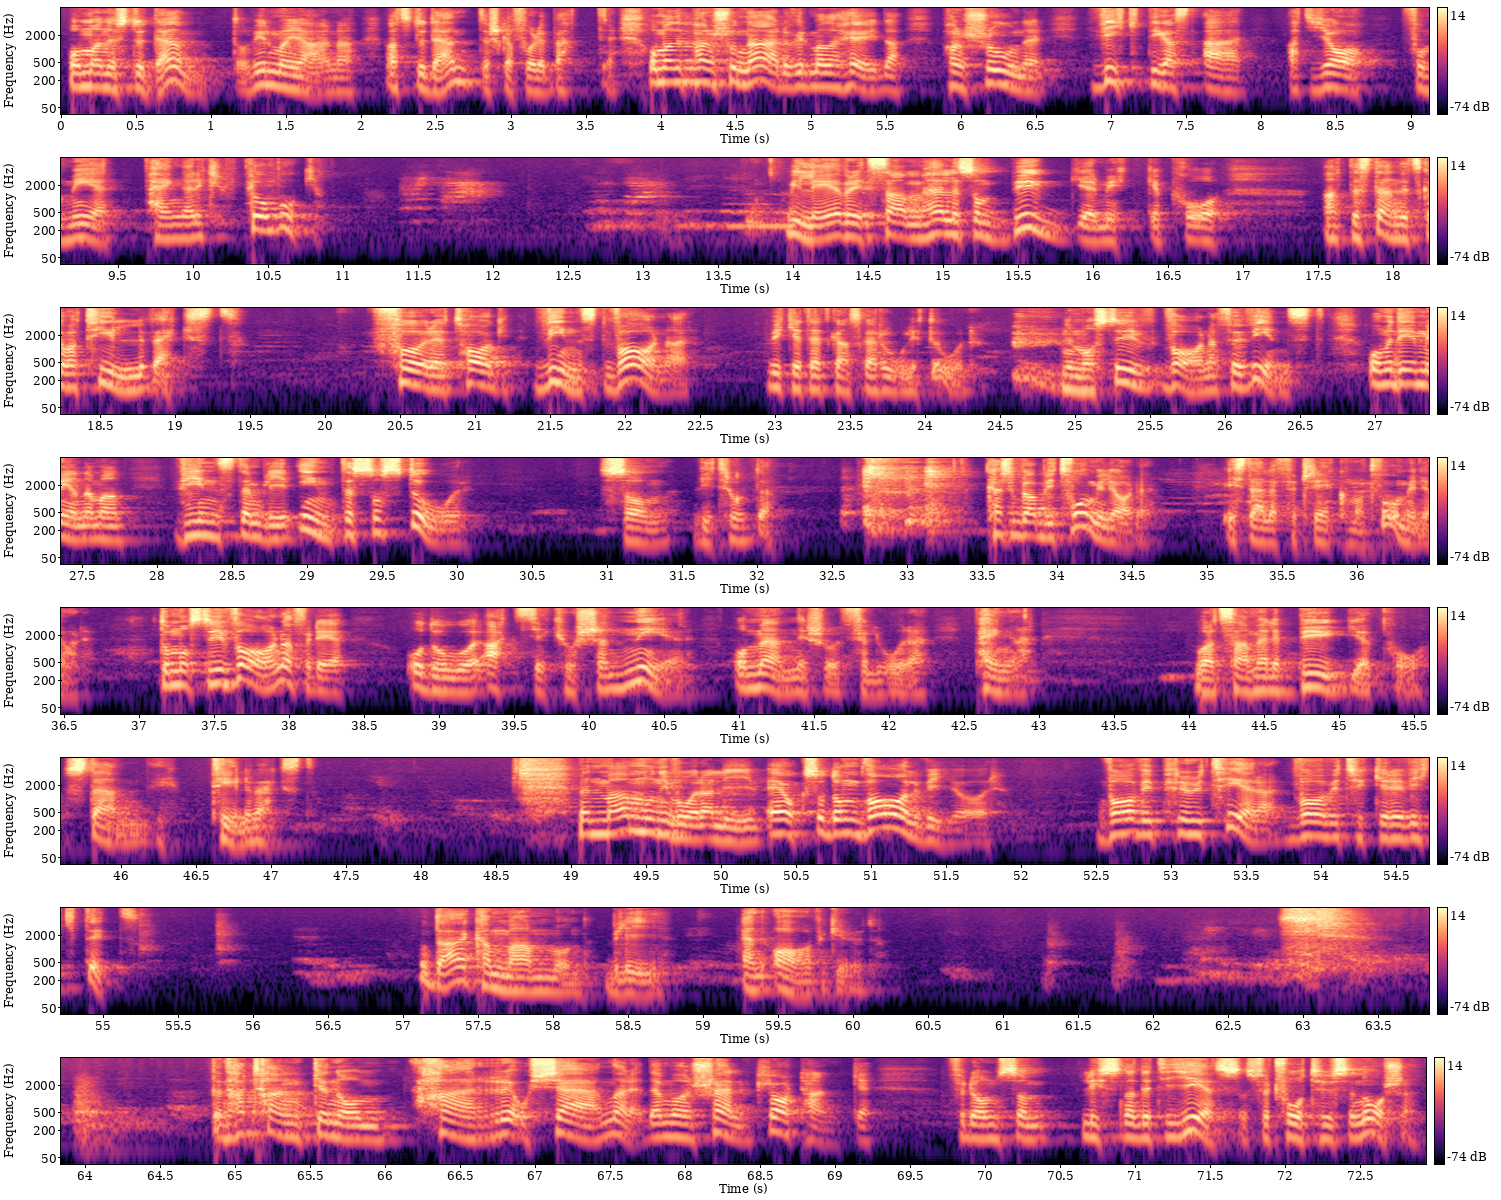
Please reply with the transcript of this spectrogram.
Om man är student, då vill man gärna att studenter ska få det bättre. Om man är pensionär, då vill man ha höjda pensioner. Viktigast är att jag får mer pengar i plånboken. Vi lever i ett samhälle som bygger mycket på att det ständigt ska vara tillväxt. Företag vinstvarnar, vilket är ett ganska roligt ord. Nu måste vi varna för vinst. Och med det menar man vinsten blir inte så stor som vi trodde. Kanske bara blir 2 miljarder istället för 3,2 miljarder. Då måste vi varna för det och då går aktiekursen ner och människor förlorar pengar. Vårt samhälle bygger på ständig tillväxt. Men mammon i våra liv är också de val vi gör. Vad vi prioriterar, vad vi tycker är viktigt. Och där kan mammon bli en avgud. Den här tanken om herre och tjänare, den var en självklar tanke för de som lyssnade till Jesus för 2000 år sedan.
